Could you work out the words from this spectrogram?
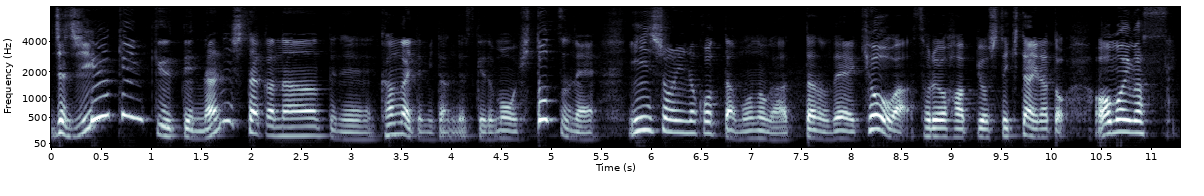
じゃあ自由研究って何したかなってね、考えてみたんですけども、一つね、印象に残ったものがあったので、今日はそれを発表していきたいなと思います。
